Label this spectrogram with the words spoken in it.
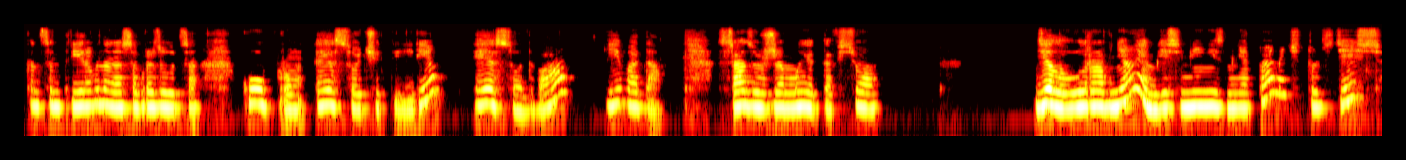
Концентрированно у нас образуется купрум SO4, SO2 и вода. Сразу же мы это все дело уравняем. Если мне не изменяет память, то здесь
